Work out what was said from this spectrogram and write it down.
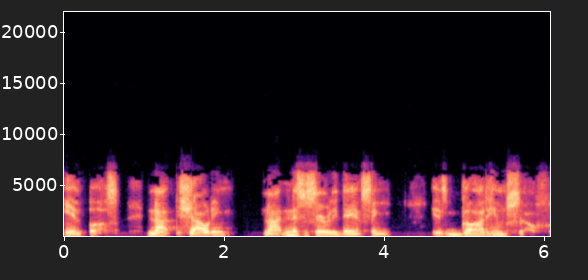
in us. Not shouting, not necessarily dancing, is God himself.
